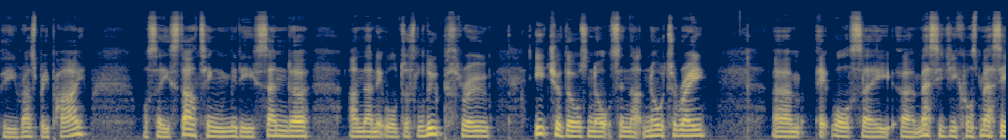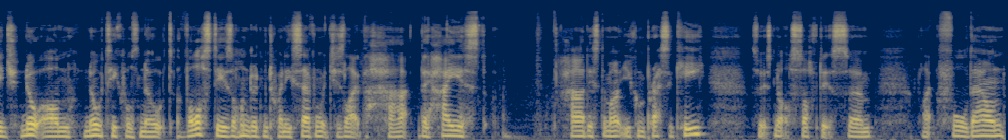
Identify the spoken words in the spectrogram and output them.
the Raspberry Pi. We'll say starting MIDI sender, and then it will just loop through each of those notes in that note array. Um, it will say uh, message equals message, note on, note equals note. Velocity is 127, which is like the, the highest hardest amount you can press a key. So it's not soft, it's um, like full down.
